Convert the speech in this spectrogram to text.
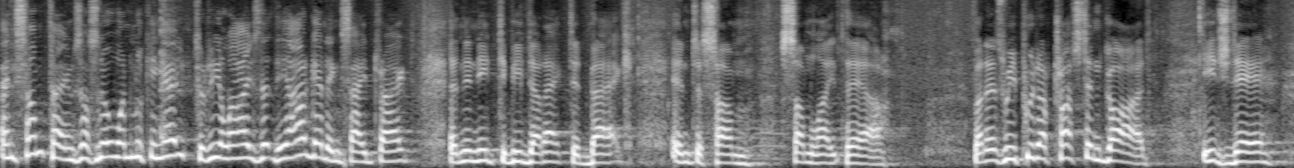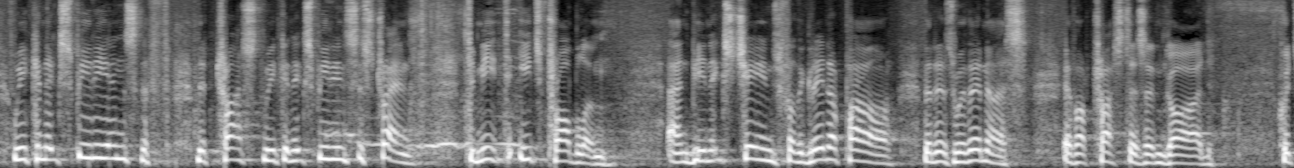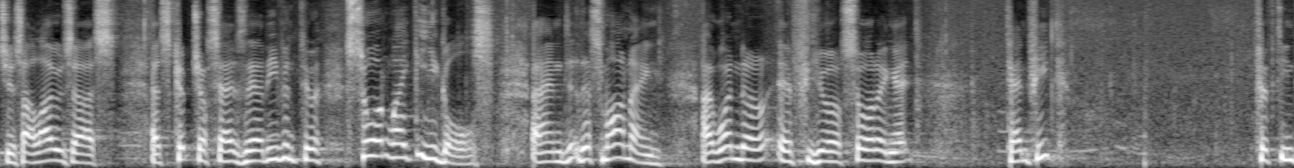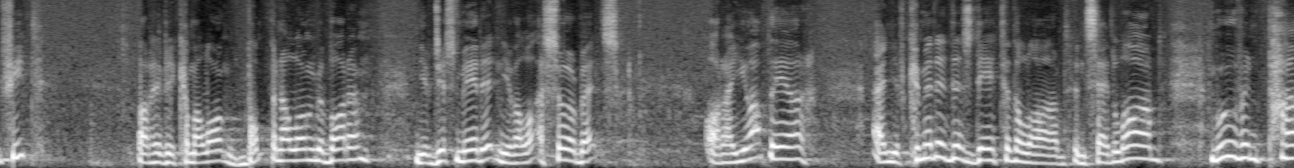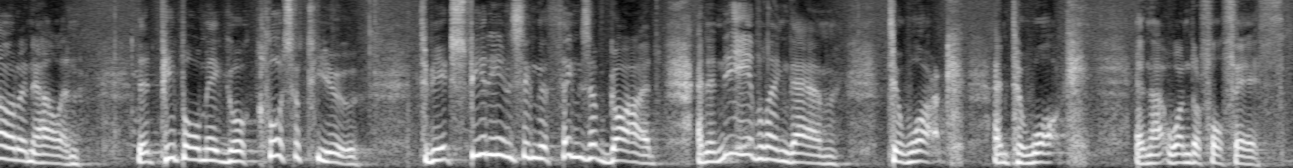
And sometimes there's no one looking out to realize that they are getting sidetracked and they need to be directed back into some, some light there. But as we put our trust in God, each day, we can experience the, the trust, we can experience the strength to meet each problem and be in exchange for the greater power that is within us if our trust is in God, which is, allows us, as Scripture says there, even to soar like eagles. And this morning, I wonder if you're soaring at 10 feet, 15 feet or have you come along bumping along the bottom? You've just made it and you've a lot of sore bits. Or are you up there and you've committed this day to the Lord and said, Lord, move in power in Ellon that people may go closer to you, to be experiencing the things of God and enabling them to work and to walk in that wonderful faith.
